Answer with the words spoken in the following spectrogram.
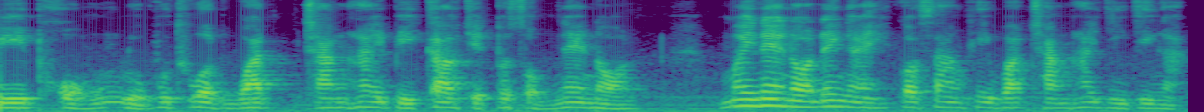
มีผงหลวงพู่ทวดวัดช้างให้ปี 97 ผสมแน่นอน ไม่แน่นอนได้ไงก็สร้างที่วัดช้างให้จริงๆอะ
